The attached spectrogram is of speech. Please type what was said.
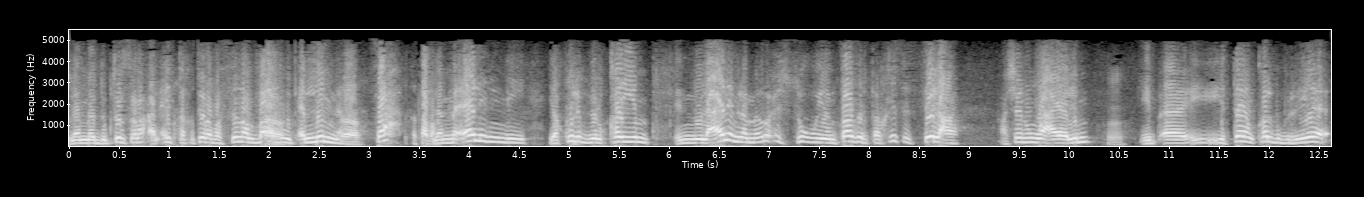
لما الدكتور صلاح قال حتة خطيرة بصينا لبعض آه. واتكلمنا آه. صح. لما قال إن يقول ابن القيم ان العالم لما يروح السوق وينتظر ترخيص السلعة عشان هو عالم. يبقى يتهم قلبه بالرياء.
